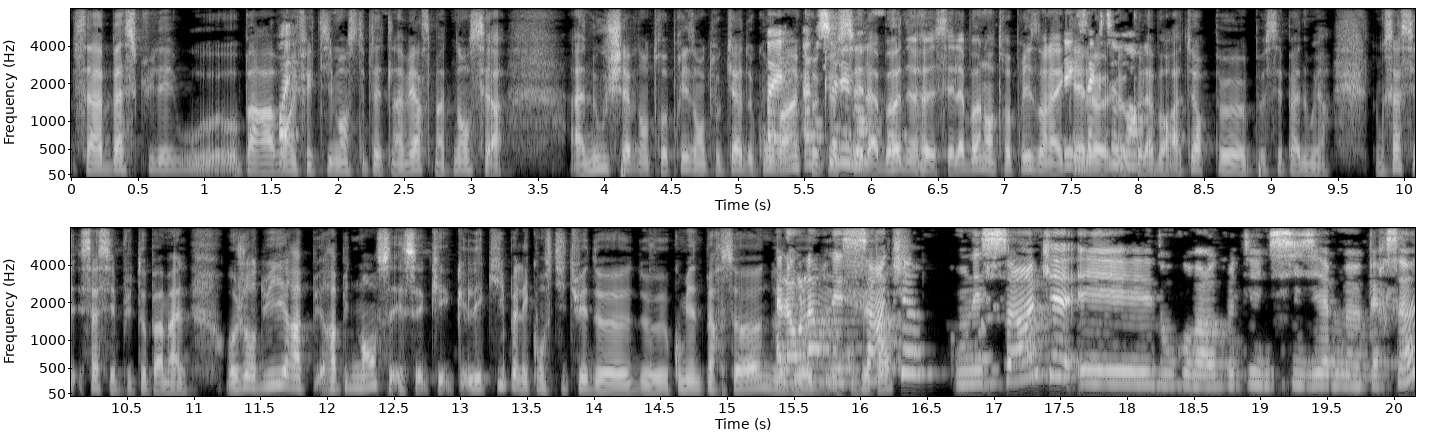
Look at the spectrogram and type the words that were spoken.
ça a basculé. Auparavant, ouais. effectivement, c'était peut-être l'inverse. Maintenant, c'est à, nous, chefs d'entreprise, en tout cas, de convaincre que c'est la bonne, c'est la bonne entreprise dans laquelle Exactement. le collaborateur peut, peut s'épanouir. Donc ça, c'est ça, c'est plutôt pas mal. Aujourd'hui, rap rapidement, l'équipe, elle est constituée de, de combien de personnes Alors de, là, on est cinq. On est cinq et donc on va recruter une sixième personne.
